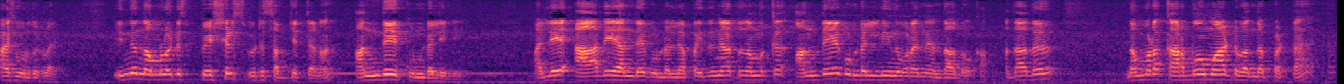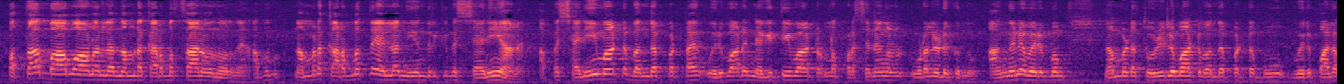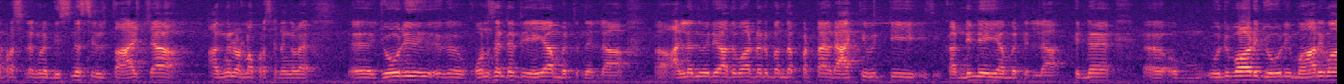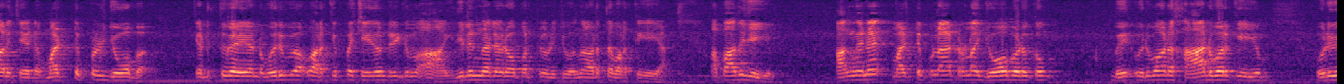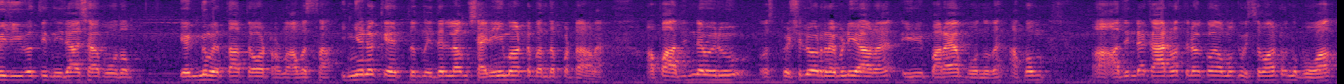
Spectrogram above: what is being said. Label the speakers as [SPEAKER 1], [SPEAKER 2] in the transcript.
[SPEAKER 1] Hi സുഹൃത്തുക്കളെ. ഇന്ന് നമ്മളൊരു സ്പെഷ്യൽ ഒരു സബ്ജക്റ്റാണ് അന്തേ കുണ്ടലിനി അല്ലെ? ആദേ അന്തേ കുണ്ടലിനി അപ്പൊ ഇതിനകത്ത് നമുക്ക് അന്തേ കുണ്ടലിനി എന്ന് പറയുന്നത് എന്താന്ന് നോക്കാം. അതായത് നമ്മുടെ കർമ്മവുമായിട്ട് ബന്ധപ്പെട്ട പത്താം ഭാവമാണല്ലോ നമ്മുടെ കർമ്മസ്ഥാനം എന്ന് പറഞ്ഞത് അപ്പം നമ്മുടെ കർമ്മത്തെ എല്ലാം നിയന്ത്രിക്കുന്ന ശനിയാണ്. അപ്പൊ ശനിയുമായിട്ട് ബന്ധപ്പെട്ട ഒരുപാട് നെഗറ്റീവായിട്ടുള്ള പ്രശ്നങ്ങൾ ഉടലെടുക്കുന്നു. അങ്ങനെ വരുമ്പം നമ്മുടെ തൊഴിലുമായിട്ട് ബന്ധപ്പെട്ട് പോ- പല പ്രശ്നങ്ങൾ ബിസിനസ്സിൽ താഴ്ച അങ്ങനെയുള്ള പ്രശ്നങ്ങൾ ജോലി കോൺസെൻട്രേറ്റ് ചെയ്യാൻ പറ്റുന്നില്ല. അല്ലെന്ന് വരും അതുമായിട്ടൊരു ബന്ധപ്പെട്ട ഒരു ആക്ടിവിറ്റി കണ്ടിന്യൂ ചെയ്യാൻ പറ്റില്ല. പിന്നെ ഒരുപാട് ജോലി മാറി മാറി ചെയ്യേണ്ട മൾട്ടിപ്പിൾ ജോബ് എടുത്തു കഴിയേണ്ട ഒരു വർക്ക് ഇപ്പോൾ ചെയ്തുകൊണ്ടിരിക്കുമ്പോൾ ആ ഇതിലും നല്ലൊരു ഓപ്പർച്യൂണിറ്റി വന്നു അടുത്ത വർക്ക് ചെയ്യാം. അപ്പോൾ അത് ചെയ്യും. അങ്ങനെ മൾട്ടിപ്പിൾ ആയിട്ടുള്ള ജോബ് എടുക്കും. ഒരുപാട് ഹാർഡ് വർക്ക് ചെയ്യും. ഒടുവിൽ ജീവിതത്തിൽ നിരാശാബോധം എങ്ങും എത്താത്തതായിട്ടുള്ള അവസ്ഥ. ഇങ്ങനെയൊക്കെ എത്തുന്ന ഇതെല്ലാം ശനിയുമായിട്ട് ബന്ധപ്പെട്ടതാണ്. അപ്പോൾ അതിന്റെ ഒരു സ്പെഷ്യൽ ഒരു റെമഡിയാണ് ഈ പറയാൻ പോകുന്നത്. അപ്പം അതിന്റെ കാരണത്തിലൊക്കെ നമുക്ക് വിശദമായിട്ടൊന്ന് പോവാം.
